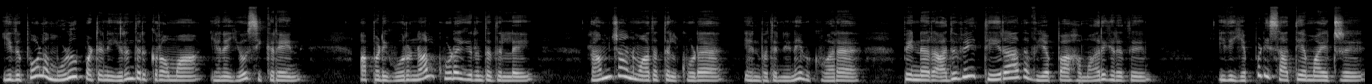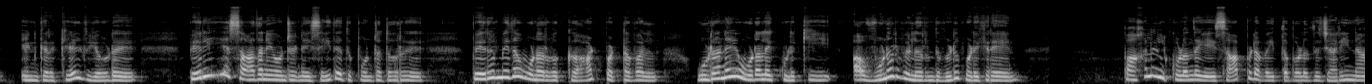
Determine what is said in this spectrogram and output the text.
இது போல முழு பட்டினி இருந்திருக்கிறோமா என யோசிக்கிறேன். அப்படி ஒரு நாள் கூட இருந்ததில்லை. ரம்ஜான் மாதத்தில் கூட என்பது நினைவுக்கு வர பின்னர் அதுவே தீராத வியப்பாக மாறுகிறது. இது எப்படி சாத்தியமாயிற்று என்கிற கேள்வியோடு பெரிய சாதனை ஒன்றினை செய்தது போன்றதொரு பெருமித உணர்வுக்கு ஆட்பட்டவள் உடனே உடலை குலுக்கி அவ்வுணர்விலிருந்து விடுபடுகிறேன். பகலில் குழந்தையை சாப்பிட வைத்த பொழுது ஜரீனா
